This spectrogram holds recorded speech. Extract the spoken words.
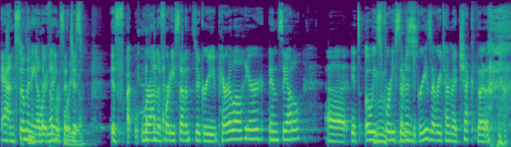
and so many other things. It just if uh, we're on the 47th degree parallel here in Seattle. Uh, it's always 47 there's- degrees every time I check the,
